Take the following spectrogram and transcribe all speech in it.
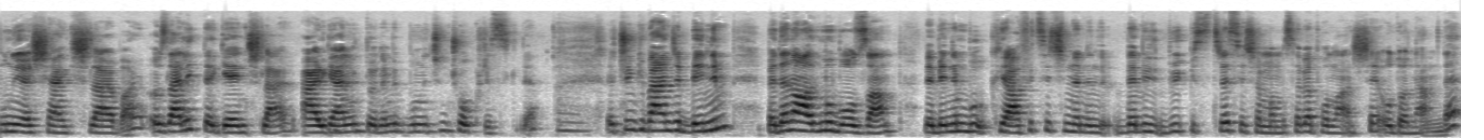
bunu yaşayan kişiler var. Özellikle gençler ergenlik dönemi bunun için çok riskli. E, çünkü bence benim beden algımı bozan ve benim bu kıyafet seçimlerinde bir, büyük bir stres yaşamama sebep olan şey o dönemde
